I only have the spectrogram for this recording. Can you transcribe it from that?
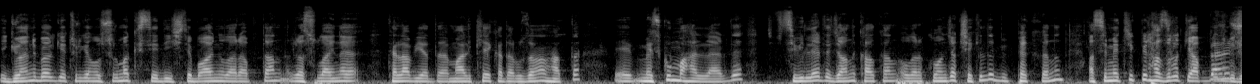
e, güvenli bölge Türkiye'nin oluşturmak istediği işte bu Aynul Arap'tan Rasulayn'a Tel Abyad'a Malike'ye kadar uzanan hatta e, meskun mahallelerde sivilleri de canlı kalkan olarak kullanacak şekilde bir PKK'nın asimetrik bir hazırlık yaptığını Ben şunu biliyoruz.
